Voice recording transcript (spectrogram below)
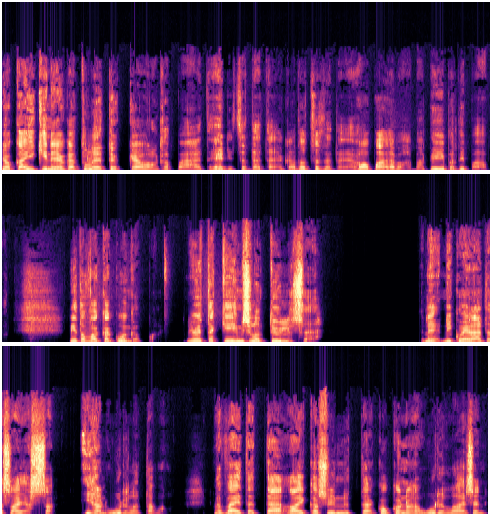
Joka ikinen, joka tulee tökkää olkapäähän, että ehdit sä tätä ja katsot sä tätä ja hopa ja vaapa, piipati paapa. Niitä on vaikka kuinka paljon. Niin yhtäkkiä ihmisillä on tylsää. Ja ne niin kuin elää tässä ajassa ihan uudella tavalla. Mä väitän, että tämä aika synnyttää kokonaan uudenlaisen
